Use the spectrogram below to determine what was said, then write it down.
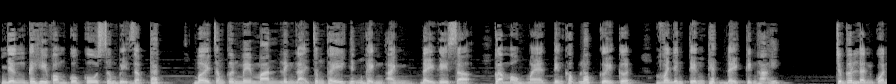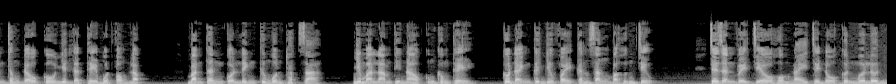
Nhưng cái hy vọng của cô sớm bị dập tắt, bởi trong cơn mê man, linh lại trông thấy những hình ảnh đầy ghê sợ cả máu mè tiếng khóc lóc, cười cợt và những tiếng thét đầy kinh hãi chúng cứ lần quẩn trong đầu cô như là thể một vòng lặp bản thân của linh cứ muốn thoát ra, nhưng mà làm thế nào cũng không thể cô đành cứ như vậy cắn răng và hứng chịu. Trời dần về chiều, hôm nay trời đổ cơn mưa lớn.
